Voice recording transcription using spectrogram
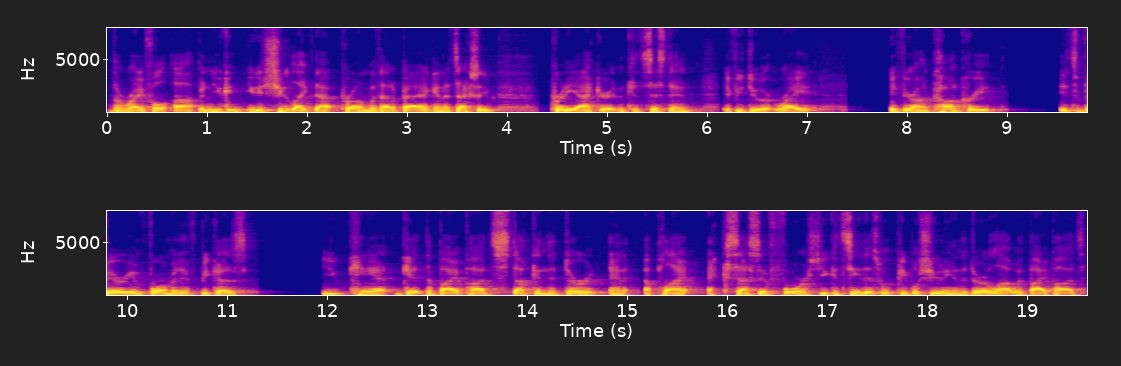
the rifle up. And you can you can shoot like that prone without a bag, and it's actually pretty accurate and consistent if you do it right. If you're on concrete, it's very informative because you can't get the bipod stuck in the dirt and apply excessive force. You can see this with people shooting in the dirt a lot with bipods.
